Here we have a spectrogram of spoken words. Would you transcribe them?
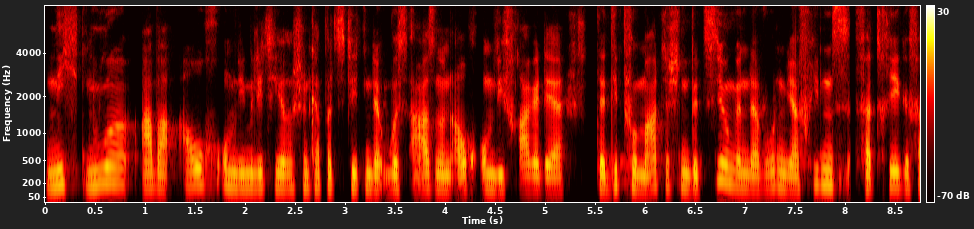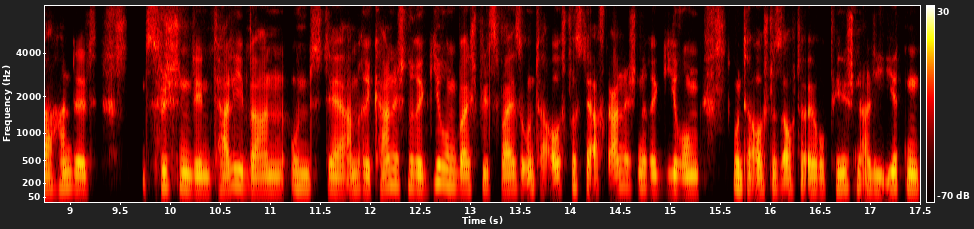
nicht nur, aber auch um die militärischen Kapazitäten der USA, sondern auch um die Frage der, der diplomatischen Beziehungen. Da wurden ja Friedensverträge verhandelt zwischen den Taliban und der amerikanischen Regierung beispielsweise unter Ausschluss der afghanischen Regierung, unter Ausschluss auch der europäischen Alliierten,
